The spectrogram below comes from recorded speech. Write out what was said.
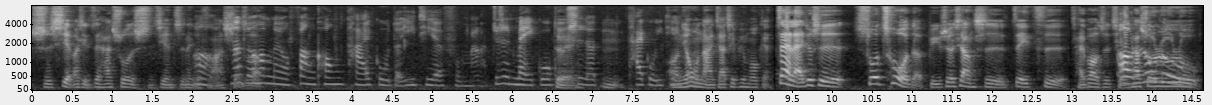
实现，而且在他说的时间之内就发生了。嗯。那时候他们有放空台股的 ETF 嘛？就是美国股市的嗯台股 ETF。哦，你要我哪一家？JP Morgan。再来就是说错的，比如说像是这一次财报之前，哦、他说露露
